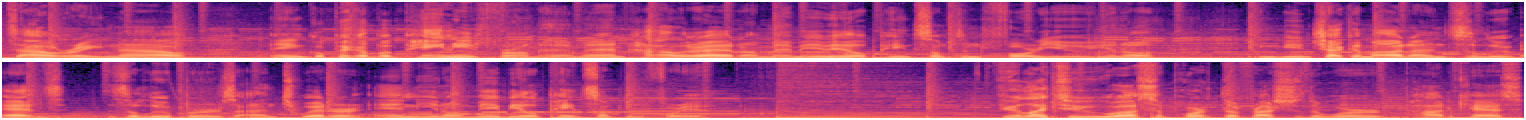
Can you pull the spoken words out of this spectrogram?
It's out right now. And go pick up a painting from him, man. Holler at him, and maybe he'll paint something for you. You know, you can check him out on Zaloop at Zelooperz on Twitter, and you know maybe he'll paint something for you. If you'd like to uh, support the Fresh is the Word podcast,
